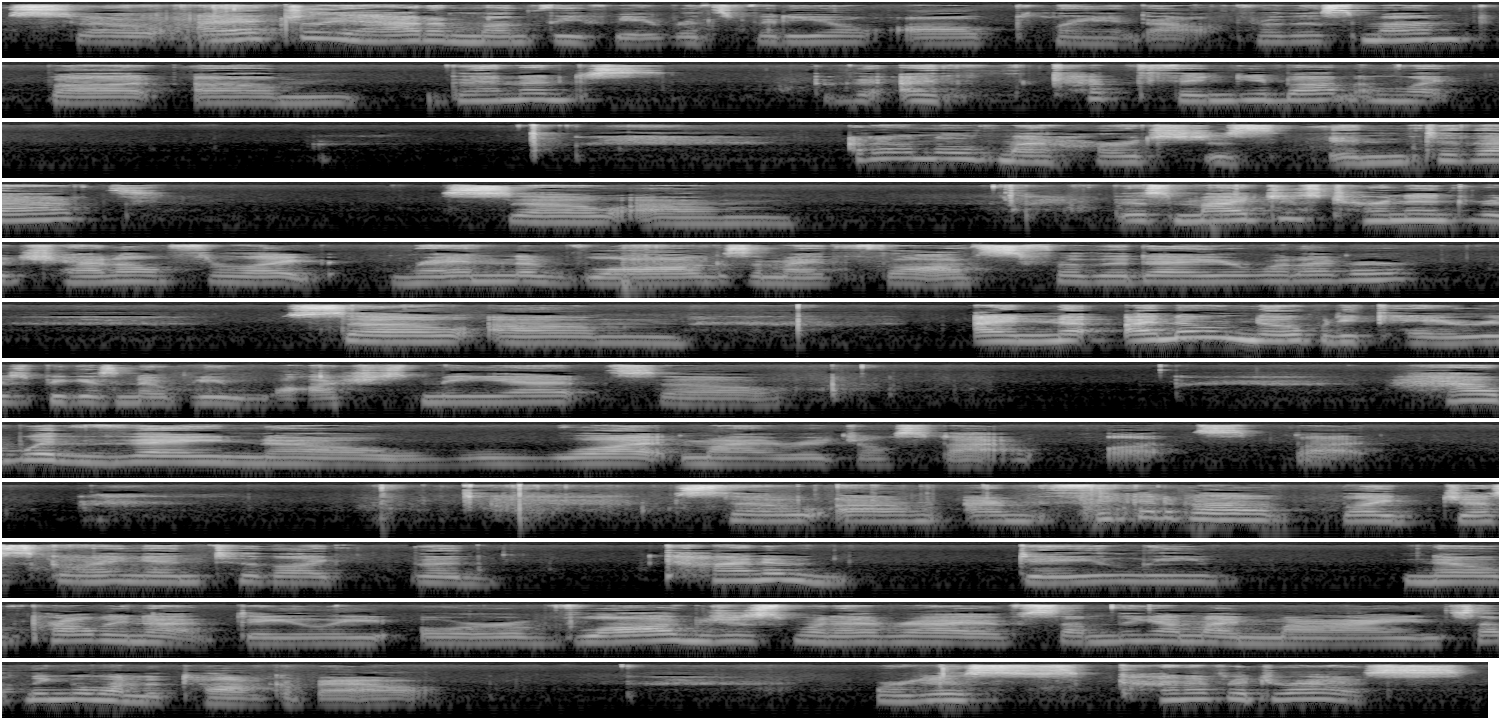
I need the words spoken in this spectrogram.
So I actually had a monthly favorites video all planned out for this month, but um, then I just I kept thinking about it. I'm like, I don't know if my heart's just into that. So um, this might just turn into a channel for like random vlogs and my thoughts for the day or whatever. So um, I know I know nobody cares because nobody watches me yet. So how would they know what my original style was? But so um, I'm thinking about like just going into like the kind of daily, no, probably not daily, or a vlog just whenever I have something on my mind, something I want to talk about, or just kind of address.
